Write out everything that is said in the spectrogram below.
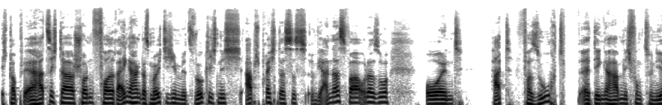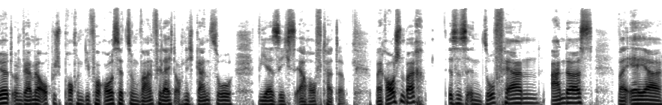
ich glaube, er hat sich da schon voll reingehangen. Das möchte ich ihm jetzt wirklich nicht absprechen, dass es irgendwie anders war oder so. Und hat versucht, äh, Dinge haben nicht funktioniert und wir haben ja auch besprochen, die Voraussetzungen waren vielleicht auch nicht ganz so, wie er sich's erhofft hatte. Bei Rauschenbach ist es insofern anders, weil er ja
